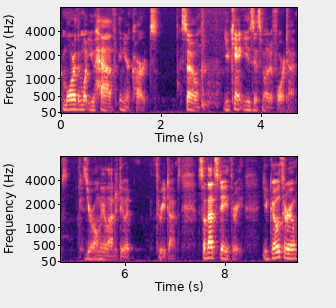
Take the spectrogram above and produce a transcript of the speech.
more than what you have in your cards. So you can't use this motive four times because you're only allowed to do it three times. So that's day three. You go through,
